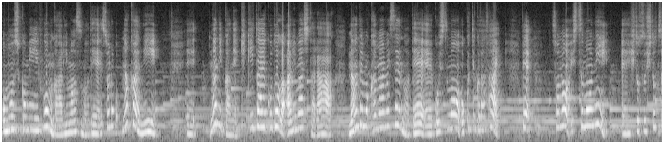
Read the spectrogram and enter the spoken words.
お申し込みフォームがありますのでその中に、え何かね聞きたいことがありましたら何でも構いませんので、えご質問を送ってください。でその質問に、え一つ一つ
